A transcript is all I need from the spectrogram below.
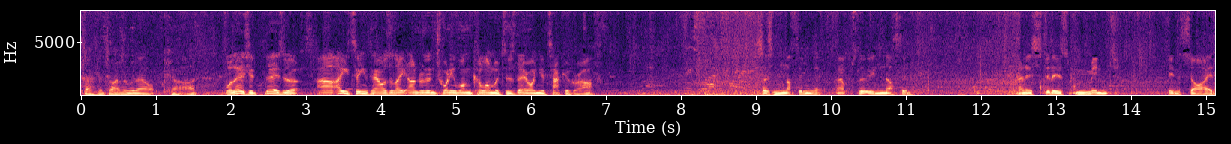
Traffic driver without card. Well, there's your there's a uh, 18,821 kilometres there on your tachograph. So it's nothing, isn't it? Absolutely nothing. And it still is mint inside.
